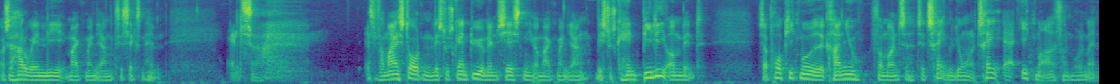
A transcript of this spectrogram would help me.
og så har du endelig Mike Manjang til 6,5. Altså, altså for mig står den, hvis du skal have en dyr mellem Chesney og Mike Manjang, hvis du skal have en billig omvendt, så prøv at kigge mod Kranjo for Monza til 3 millioner. 3 er ikke meget for en målmand.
